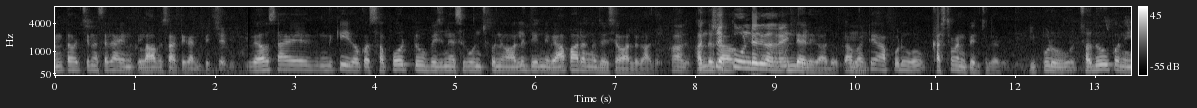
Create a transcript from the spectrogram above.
ఎంత వచ్చినా సరే ఆయనకు లాభసాటిగా అనిపించేది వ్యవసాయానికి ఇది ఒక సపోర్ట్ బిజినెస్ ఉంచుకునే వాళ్ళు దీన్ని వ్యాపారంగా చేసేవాళ్ళు కాదు. ఎక్కువ ఉండేది కదా ఉండేది కాదు. కాబట్టి అప్పుడు కష్టం అనిపించలేదు. ఇప్పుడు చదువుకొని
